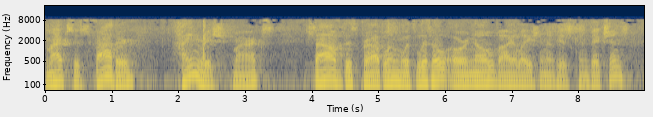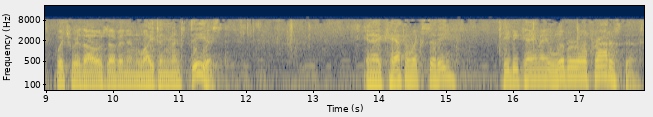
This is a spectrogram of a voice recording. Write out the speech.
Marx's father, Heinrich Marx, solved this problem with little or no violation of his convictions, which were those of an Enlightenment deist. In a Catholic city, he became a liberal Protestant,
